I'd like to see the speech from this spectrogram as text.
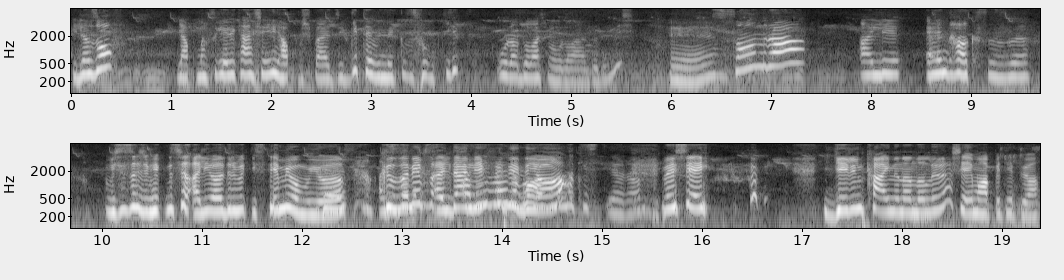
filozof. Yapması gereken şeyi yapmış bence. Git evine kızım git. Uğra dolaşma buralarda demiş. Ee, Sonra Ali en haksızı. bir şey söyleyeceğim. Hepimiz Ali'yi öldürmek istemiyor muyuz? Kızların Ali- hepsi Ali'den Ali'yi nefret böyle ediyor. boğazlamak istiyorum. Ve şey gelin kaynanaları şey muhabbet yapıyor.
